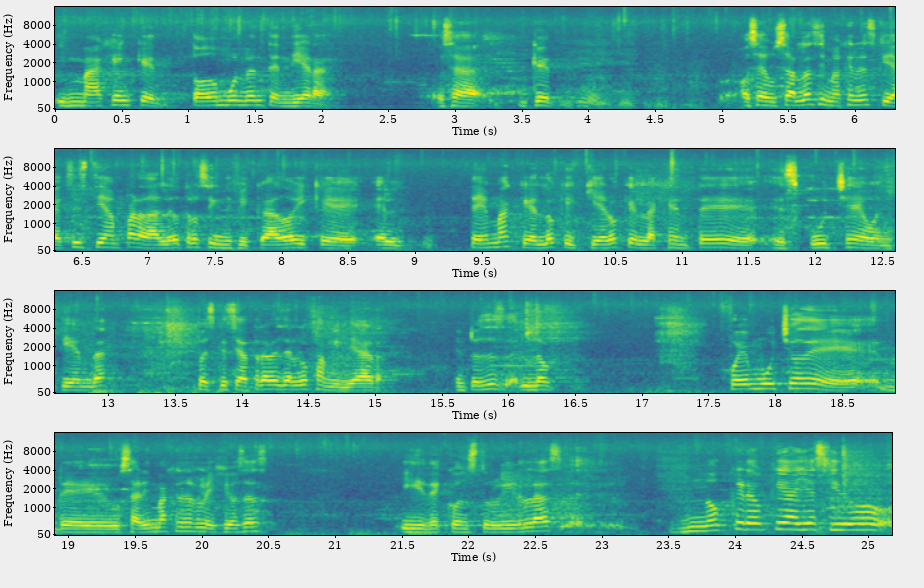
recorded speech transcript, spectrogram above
imagen que todo el mundo entendiera. O sea, que o sea, usar las imágenes que ya existían para darle otro significado y que el tema, que es lo que quiero que la gente escuche o entienda, pues que sea a través de algo familiar. Entonces, fue mucho de, usar imágenes religiosas y de construirlas. No creo que haya sido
